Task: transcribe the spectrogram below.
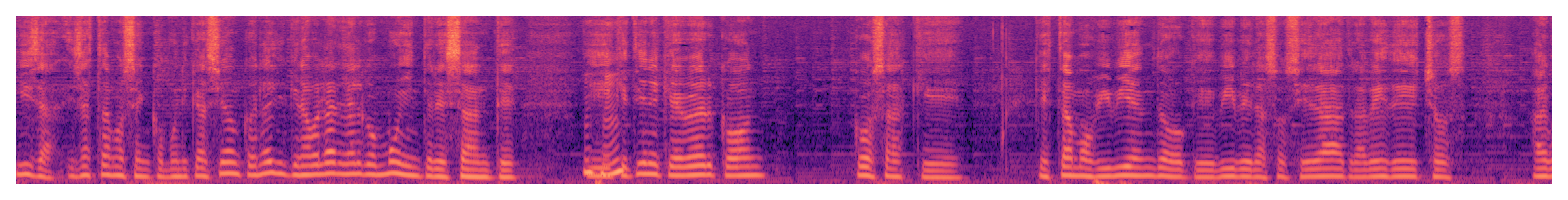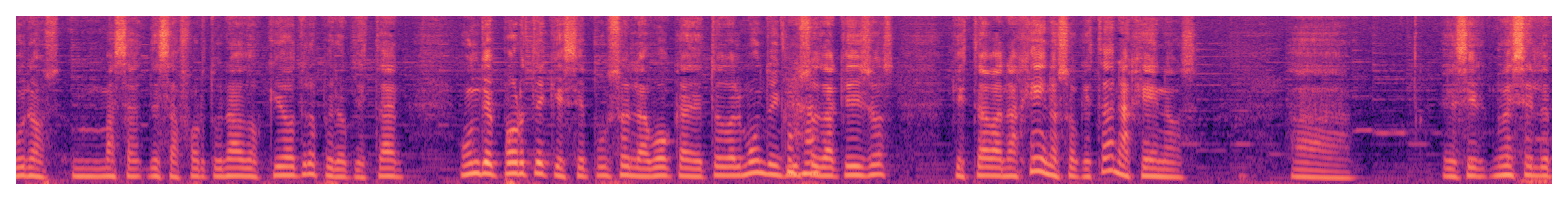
Y ya, ya estamos en comunicación con alguien que nos va a hablar de algo muy interesante y que tiene que ver con cosas que, que estamos viviendo o que vive la sociedad a través de hechos, algunos más desafortunados que otros, pero que están un deporte que se puso en la boca de todo el mundo, incluso de aquellos que estaban ajenos o que están ajenos a, es decir, no es, el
